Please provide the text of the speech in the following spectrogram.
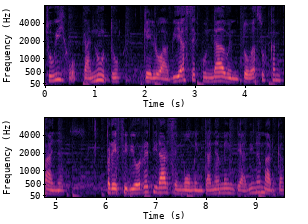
Su hijo, Canuto, que lo había secundado en todas sus campañas, prefirió retirarse momentáneamente a Dinamarca,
